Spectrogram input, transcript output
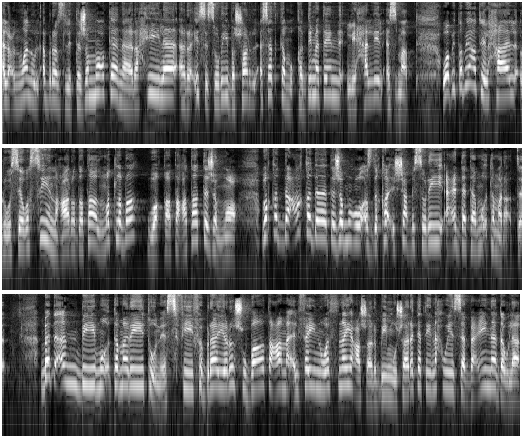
العنوان الأبرز للتجمع كان رحيل الرئيس السوري بشار الأسد كمقدمة لحل الأزمة. وبطبيعة الحال روسيا والصين عارضتا المطلبة وقاطعتا التجمع. وقد عقد تجمع أصدقاء الشعب السوري عدة مؤتمرات. بدءا بمؤتمر تونس في فبراير شباط عام 2012 بمشاركة نحو 70 دولة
